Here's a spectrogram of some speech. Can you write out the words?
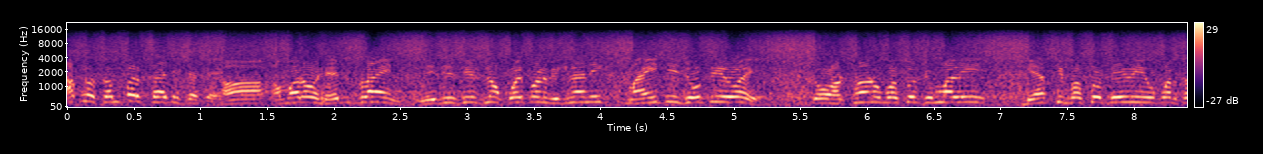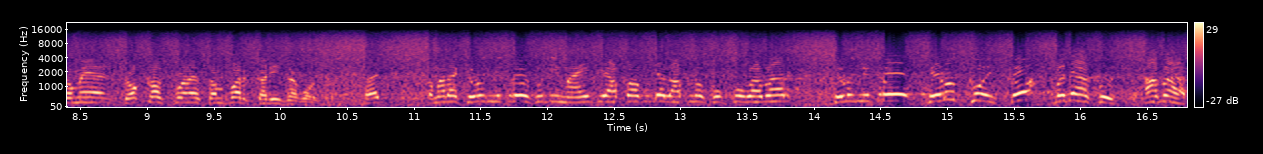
આપનો સંપર્ક સાધી શકે. અમારો હેલ્પલાઇન નિધિ સીટ્સનો કોઈ પણ વૈજ્ઞાનિક માહિતી જોતી હોય તો અઠ્ઠાણું બસો ચુમ્માલીસ બ્યાસી બસો તેવી ઉપર તમે ચોક્કસપણે સંપર્ક કરી શકો છો. સાહેબ તમારા ખેડૂત મિત્રો સુધી માહિતી આપવા બદલ આપનો ખૂબ ખૂબ આભાર. ખેડૂત મિત્રો ખેડૂત ખુશ તો બધા ખુશ. આભાર.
